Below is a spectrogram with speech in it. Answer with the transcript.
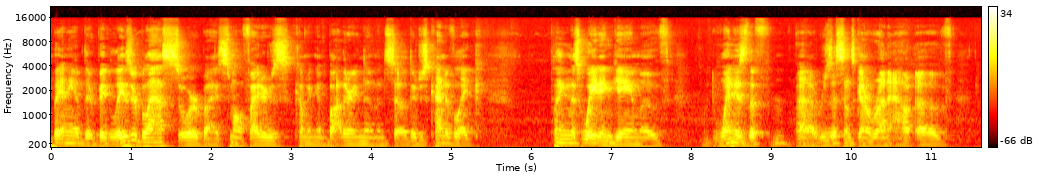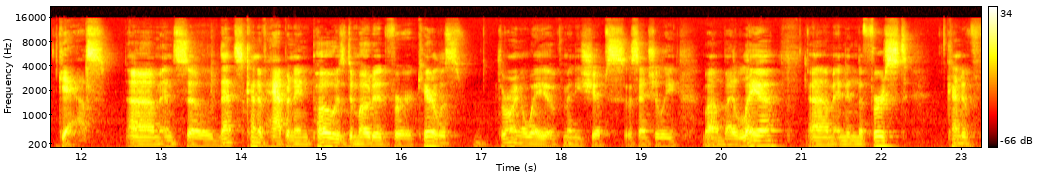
by any of their big laser blasts or by small fighters coming and bothering them, and so they're just kind of like playing this waiting game of when is the uh, resistance going to run out of gas. Um, and so that's kind of happening. Poe is demoted for careless throwing away of many ships, essentially, um, by Leia. Um, and in the first kind of,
